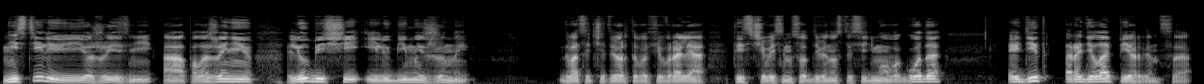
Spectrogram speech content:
не стилю ее жизни, а положению любящей и любимой жены. 24 февраля 1897 года Эдит родила первенца,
